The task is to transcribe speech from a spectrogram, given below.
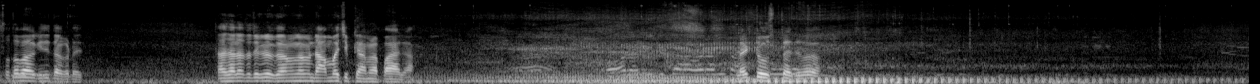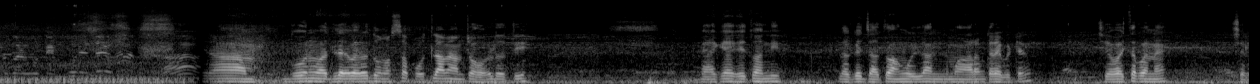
स्वतः बघा किती दगड आहेत. त्या झालं तर तिकडे गरम गरम डांबा चिप कॅमेरा पाहायला. लाइट टोचत आहे बघा. राम दोन वाजल्यावर दोन वाजता पोहोचला आम्ही आमच्या हॉलवरती बॅग बॅग्या घेतो आणि लगेच जातो आंघोळीला आणि मग आराम करायला भेटेल. जेवायचं पण आहे. चल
